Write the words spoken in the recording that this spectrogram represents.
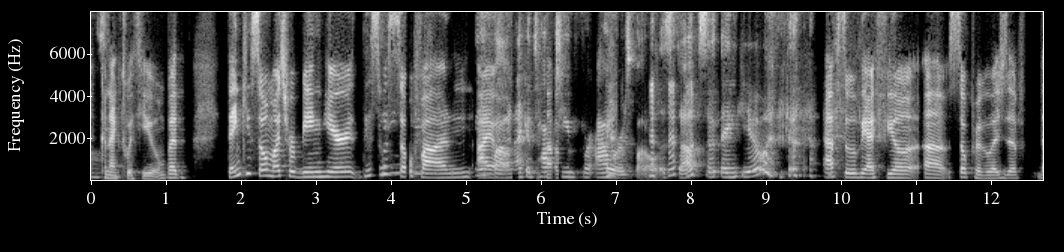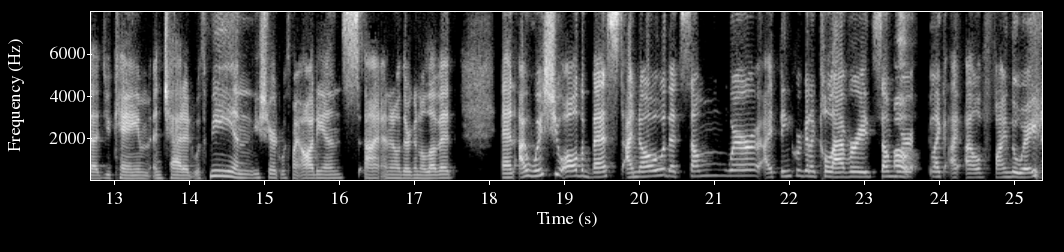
awesome. connect with you. But thank you so much for being here. This was so fun. So I, fun. I could talk uh, to you for hours about all this stuff. So thank you. absolutely. I feel uh, so privileged of, that you came and chatted with me and you shared with my audience. I know they're going to love it. And I wish you all the best. I know that somewhere I think we're going to collaborate somewhere. Oh. Like I, will find the way.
